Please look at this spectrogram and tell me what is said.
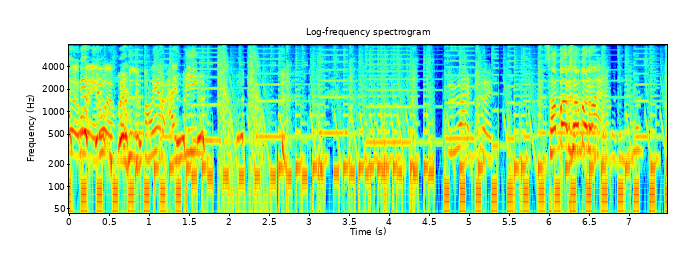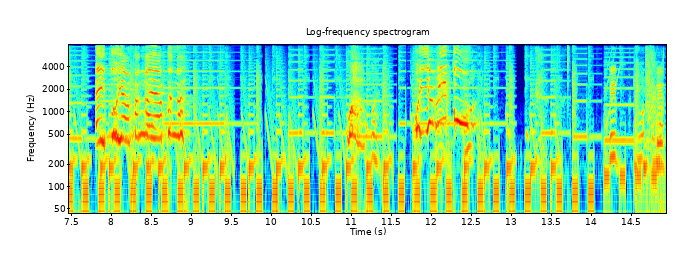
Woi woi woi friendly fire anjing. Buruan koy. Sabar, sabar. Eh, itu yang tengah, yang tengah. Wah, wah, wah yang itu. Pip, Pip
